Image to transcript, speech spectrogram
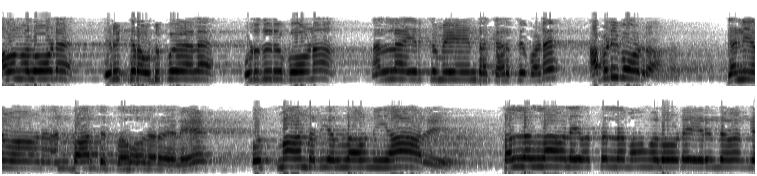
அவங்களோட இருக்கிற உடுப்புகளை உடுத்துட்டு போனா நல்லா இருக்குமே என்ற கருத்துப்பட அப்படி போடுறாங்க. கண்ணியமான அன்பார்ந்த சகோதரர்களே உஸ்மான் ரதி எல்லாம் யாரு? சல்லல்லா அலை வசல்லம் அவங்களோட இருந்தவங்க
